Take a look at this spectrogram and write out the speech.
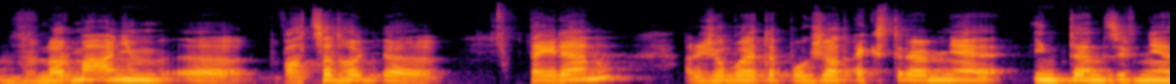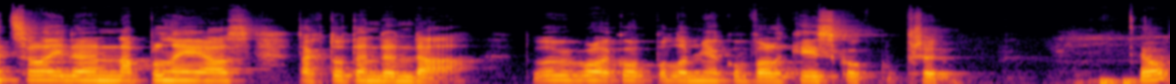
v normálním 20 eh, hodin, eh, týden, a když ho budete používat extrémně intenzivně celý den na plný jas, tak to ten den dá. To by bylo jako podle mě jako velký skok kupředu. Jo,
